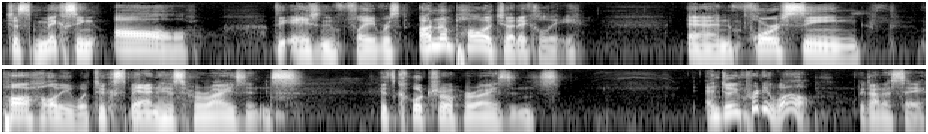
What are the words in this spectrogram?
just mixing all the Asian flavors unapologetically and forcing Paul Hollywood to expand his horizons, his cultural horizons, and doing pretty well, I gotta say.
